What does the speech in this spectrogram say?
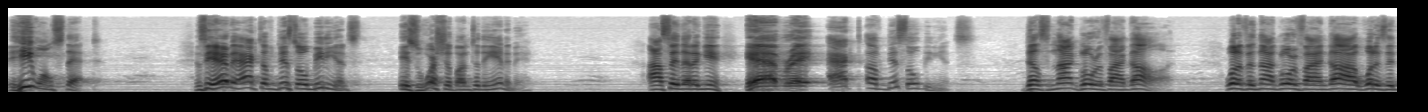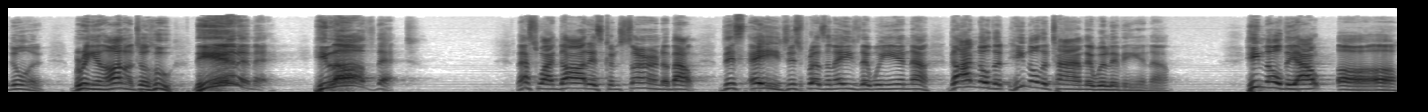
He wants that. And see, every act of disobedience is worship unto the enemy. I'll say that again. Every act of disobedience does not glorify God. Well, if it's not glorifying God, what is it doing? Bringing honor to who? The enemy. He loves that. That's why God is concerned about this age, this present age that we're in now. God know that He know the time that we're living in now. He know the out uh, uh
